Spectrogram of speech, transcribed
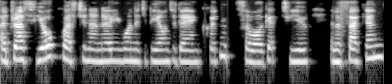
address your question. I know you wanted to be on today and couldn't, so I'll get to you in a second.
